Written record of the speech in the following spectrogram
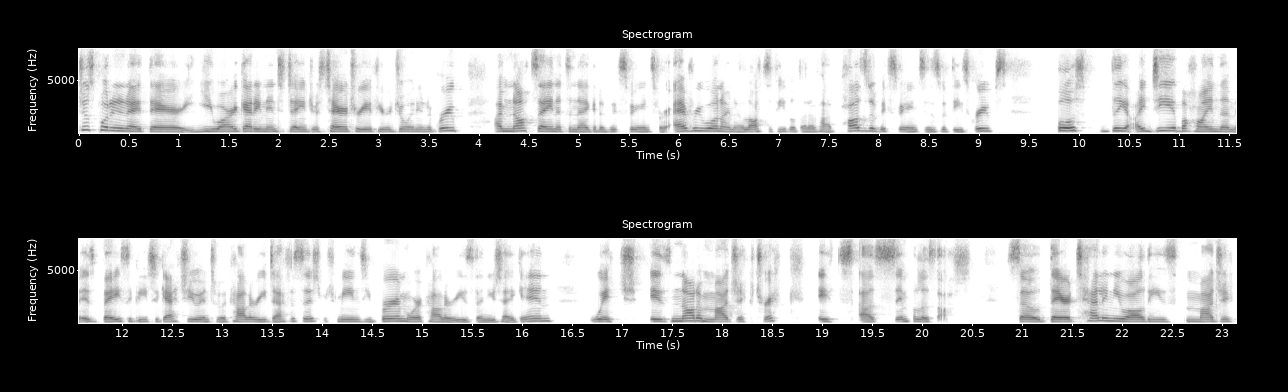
just putting it out there, you are getting into dangerous territory if you're joining a group. I'm not saying it's a negative experience for everyone. I know lots of people that have had positive experiences with these groups, but the idea behind them is basically to get you into a calorie deficit, which means you burn more calories than you take in, which is not a magic trick. It's as simple as that. So they're telling you all these magic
